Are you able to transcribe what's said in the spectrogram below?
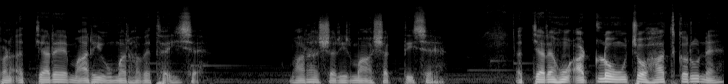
પણ અત્યારે મારી ઉંમર હવે થઈ છે. મારા શરીરમાં અશક્તિ છે. અત્યારે હું આટલો ઊંચો હાથ કરું ને,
